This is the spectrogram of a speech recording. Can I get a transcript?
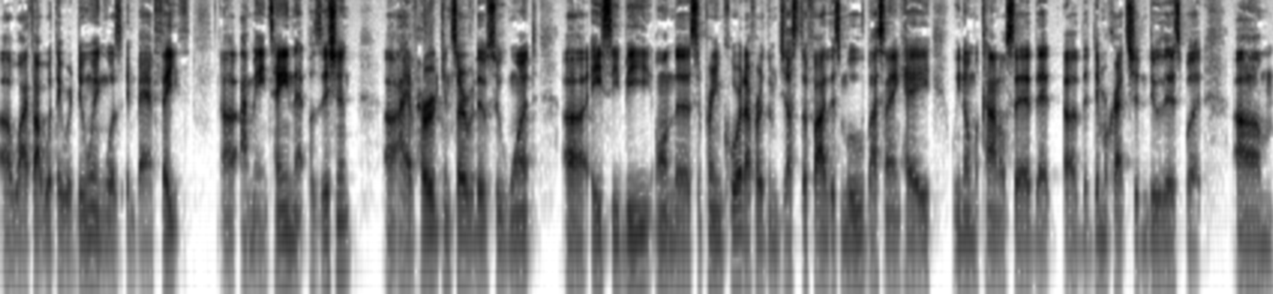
uh, why I thought what they were doing was in bad faith. Uh, I maintain that position. Uh, I have heard conservatives who want uh, ACB on the Supreme Court. I've heard them justify this move by saying, "Hey, we know McConnell said that uh, the Democrats shouldn't do this, but um,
